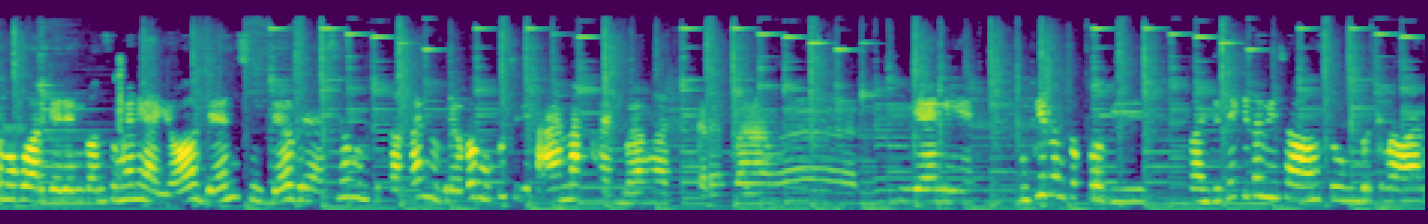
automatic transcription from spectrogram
ilmu keluarga dan konsumen ya Yol dan sudah berhasil menciptakan beberapa buku cerita anak keren banget. Keren banget. Iya nih, mungkin untuk lebih lanjutnya kita bisa langsung berkenalan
